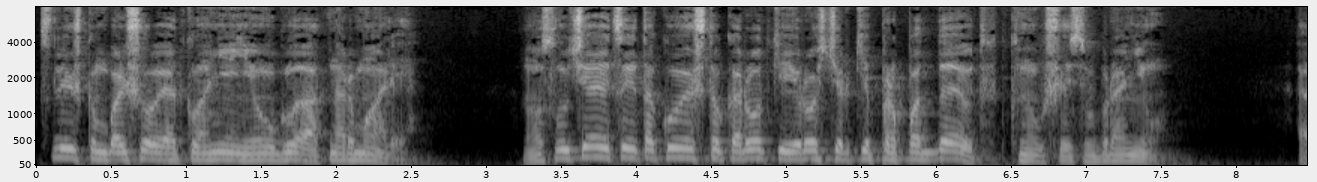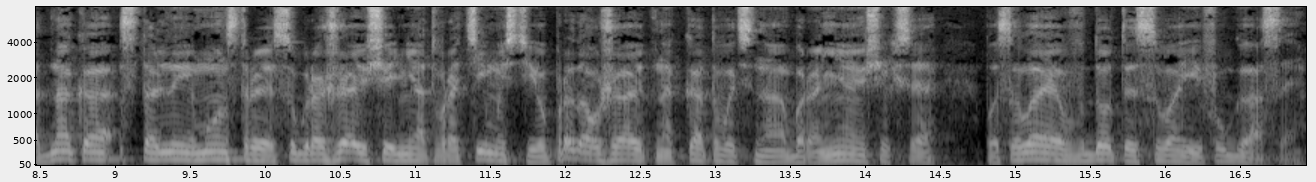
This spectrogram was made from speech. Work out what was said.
Слишком большое отклонение угла от нормали. Но случается и такое, что короткие росчерки пропадают, ткнувшись в броню. Однако стальные монстры с угрожающей неотвратимостью продолжают накатывать на обороняющихся, посылая в доты свои фугасы.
